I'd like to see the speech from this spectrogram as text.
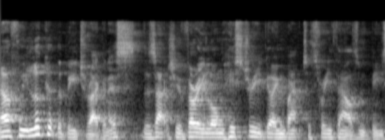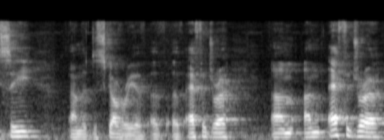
Now, if we look at the beta agonists, there's actually a very long history going back to 3000 BC and the discovery of, of, of ephedra. Um, and ephedra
